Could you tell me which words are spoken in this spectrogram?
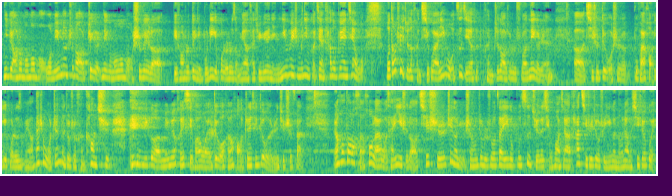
你比方说某某某，我明明知道这个那个某某某是为了，比方说对你不利，或者说怎么样才去约你，你为什么宁可见他都不愿意见我？我当时也觉得很奇怪，因为我自己也很很知道，就是说那个人，呃，其实对我是不怀好意或者怎么样，但是我真的就是很抗拒 跟一个明明很喜欢我也对我很好、真心对我的人去吃饭。然后到了很后来，我才意识到，其实这个女生就是说，在一个不自觉的情况下，她其实就是一个能量的吸血鬼，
